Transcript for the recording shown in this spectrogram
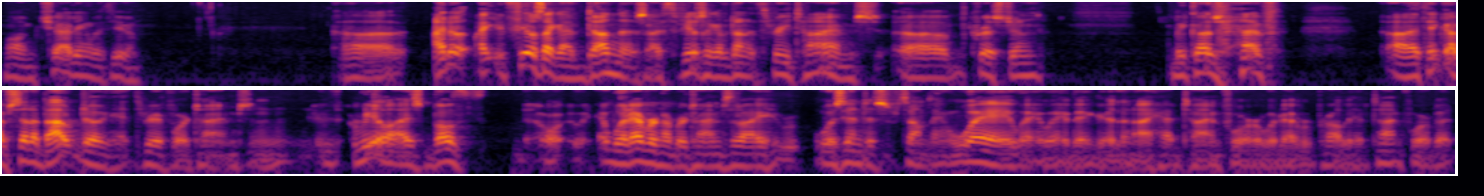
while I'm chatting with you. Uh, I don't. I, it feels like I've done this. It feels like I've done it three times, uh, Christian, because I've. I think I've set about doing it three or four times and realized both, whatever number of times that I was into something way, way, way bigger than I had time for, or would ever probably have time for. But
